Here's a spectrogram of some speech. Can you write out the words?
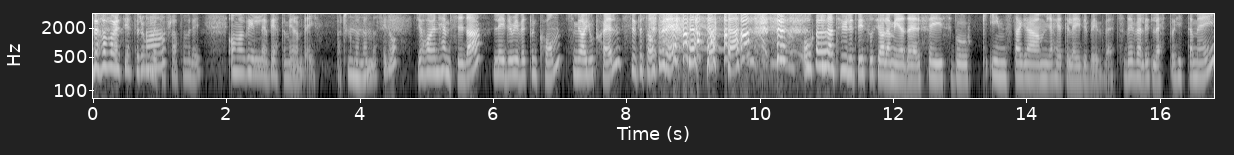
det har varit jätteroligt Ja. att prata med dig. Om man vill veta mer om dig, vart ska man vända sig då? Jag har en hemsida, ladyrivet.com, som jag har gjort själv. Superstolt över det. och naturligtvis sociala medier, Facebook, Instagram. Jag heter Lady Rivet, så det är väldigt lätt att hitta mig.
